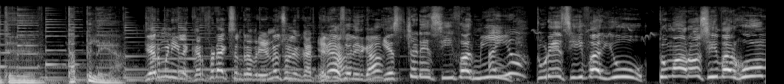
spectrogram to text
இது தப்பு இல்லையா ஜெர்மனில கர்ஃபடாக்ஸ் என்றவர் என்ன சொல்லிருக்காரு என்ன சொல்லிருக்கான்? Yesterday see for me today see for you tomorrow see for whom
